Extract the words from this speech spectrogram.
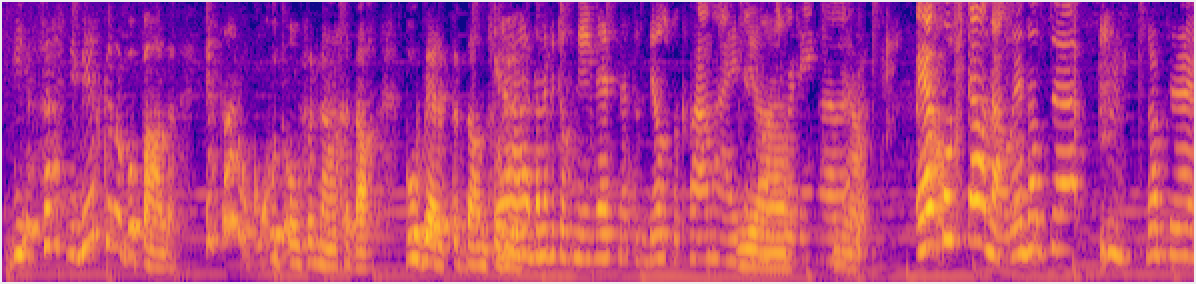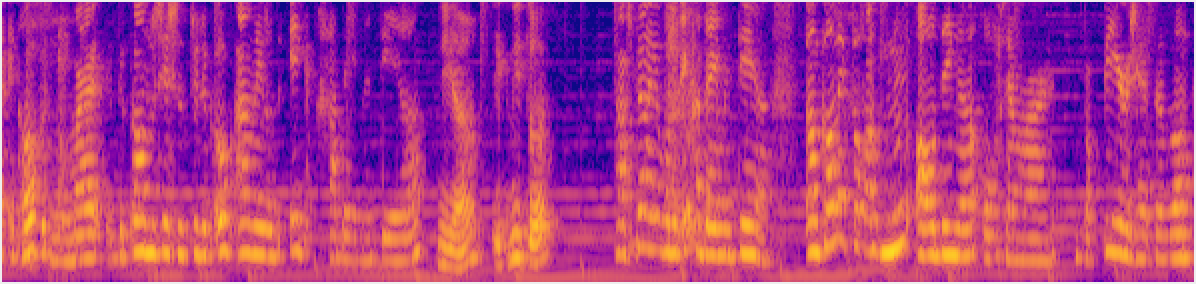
die het zelf niet meer kunnen bepalen. Is daar ook goed over nagedacht? Hoe werkt het dan voor Ja, u? dan heb je toch die wet met de deelsbekwaamheid en Ja. dat soort dingen. Ja. Maar ja, goed, stel nou, hè, dat, eh, dat eh, ik hoop het niet, maar de kans is natuurlijk ook aanwezig dat ik ga dementeren. ja, ik niet hoor. Nou, stel je voor dat ik ga dementeren. Dan kan ik toch ook nu al dingen op zeg maar op papier zetten. Want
